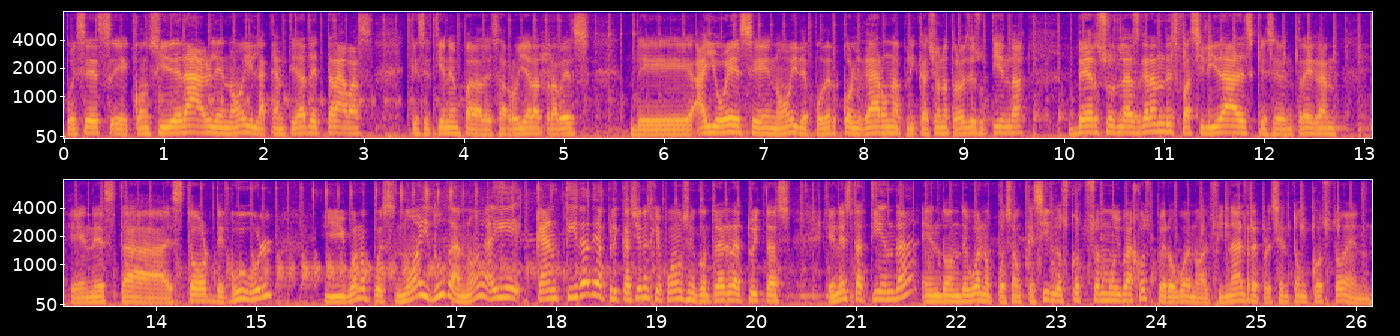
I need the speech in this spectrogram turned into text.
pues es eh, considerable, ¿no? Y la cantidad de trabas que se tienen para desarrollar a través de iOS, ¿no? Y de poder colgar una aplicación a través de su tienda versus las grandes facilidades que se entregan en esta store de Google. Y bueno, pues no hay duda, ¿no? Hay cantidad de aplicaciones que podemos encontrar gratuitas en esta tienda, en donde, bueno, pues aunque sí los costos son muy bajos, pero bueno, al final representa un costo en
